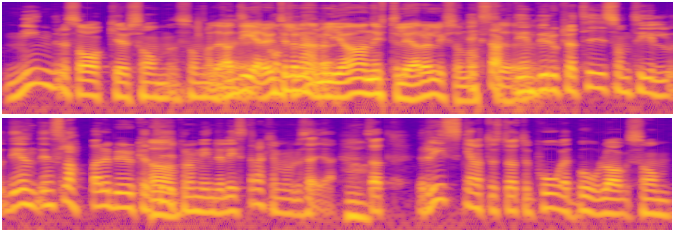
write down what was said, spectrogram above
mindre saker som... som Ja, det adderar ju till den här miljön ytterligare. Liksom, Exakt, att, det är en eh, byråkrati som till, det är en, det är en slappare byråkrati Ja. på de mindre listorna kan man väl säga. Ja. Så att risken att du stöter på ett bolag som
